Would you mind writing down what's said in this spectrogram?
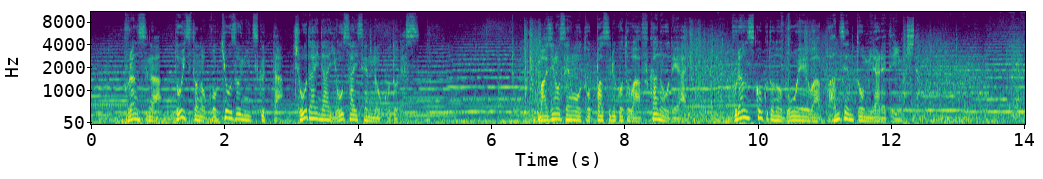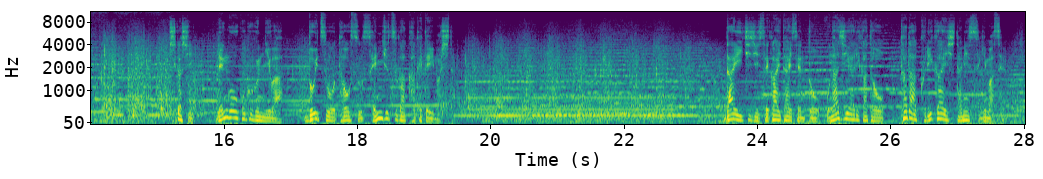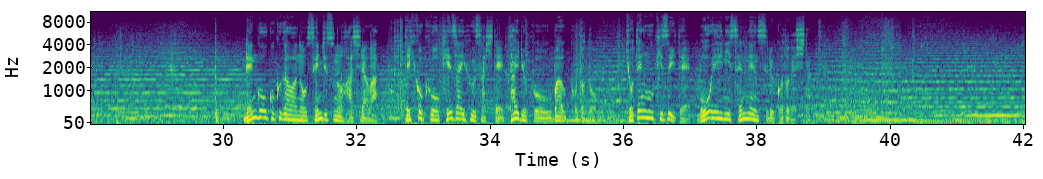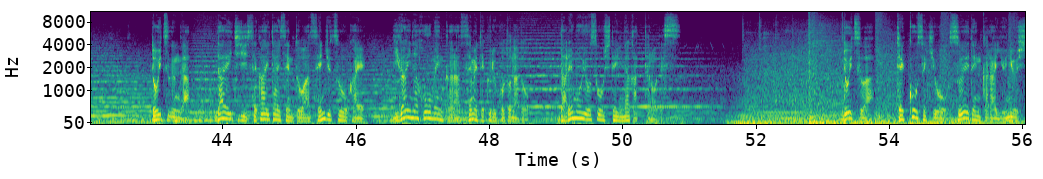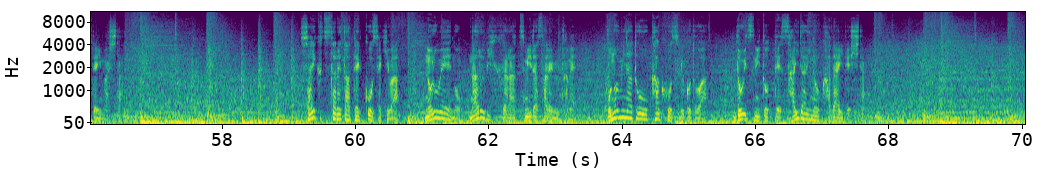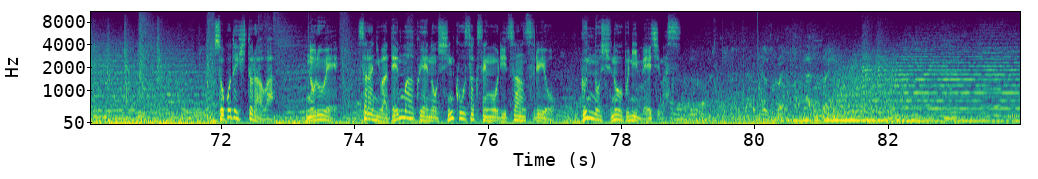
フランスがドイツとの国境沿いに作った長大な要塞線のことです。マジノ線を突破することは不可能でありフランス国土の防衛は万全と見られていました。しかし連合国軍にはドイツを倒す戦術が欠けていました。第一次世界大戦と同じやり方をただ繰り返したに過ぎません。連合国側の戦術の柱は敵国を経済封鎖して体力を奪うことと拠点を築いて防衛に専念することでした。ドイツ軍が第一次世界大戦とは戦術を変え意外な方面から攻めてくることなど誰も予想していなかったのです。ドイツは鉄鉱石をスウェーデンから輸入していました。採掘された鉄鉱石はノルウェーのナルビクから積み出されるためこの港を確保することはドイツにとって最大の課題でした。そこでヒトラーはノルウェーさらにはデンマークへの侵攻作戦を立案するよう軍の首脳部に命じます。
